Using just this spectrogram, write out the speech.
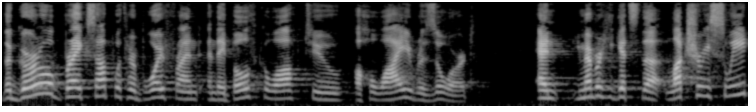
the girl breaks up with her boyfriend and they both go off to a Hawaii resort. And you remember, he gets the luxury suite?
